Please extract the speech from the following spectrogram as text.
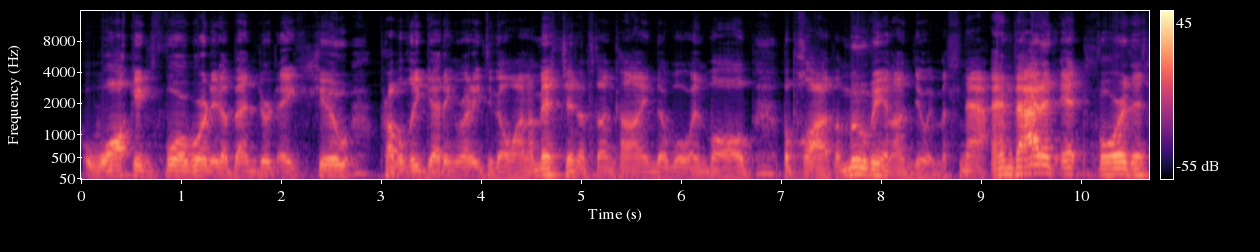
walking forward in Avengers HQ, probably getting ready to go on a mission of some kind that will involve the plot of the movie and undoing the snap. And that is it for this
